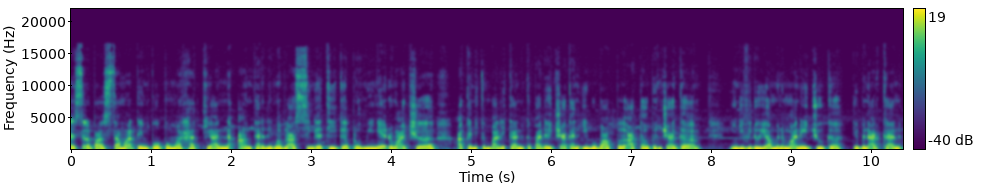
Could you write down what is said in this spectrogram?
Selepas tamat tempoh pemerhatian antara 15 hingga 30 minit, remaja akan dikembalikan kepada jagaan ibu bapa atau penjaga. Individu yang menemani juga dibenarkan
